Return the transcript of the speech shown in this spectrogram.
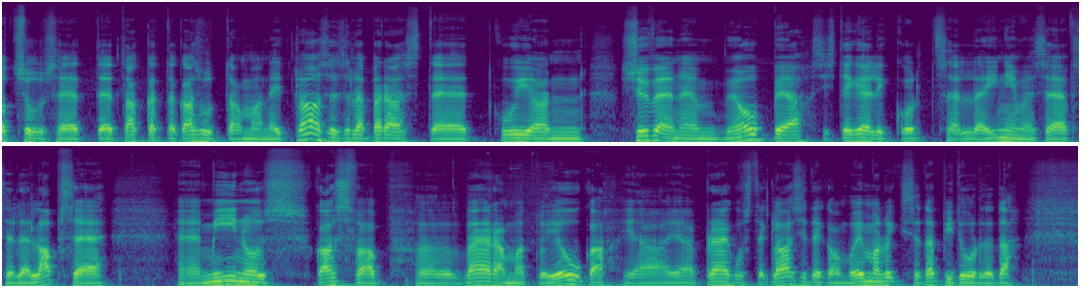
otsus, et, et hakata kasutama neid klaase, sellepärast et kui on süvenev müoopia, siis tegelikult selle inimese, selle lapse miinus kasvab vääramatu jõuga ja, ja praeguste klaasidega on võimalik seda pidurdada. Äh,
